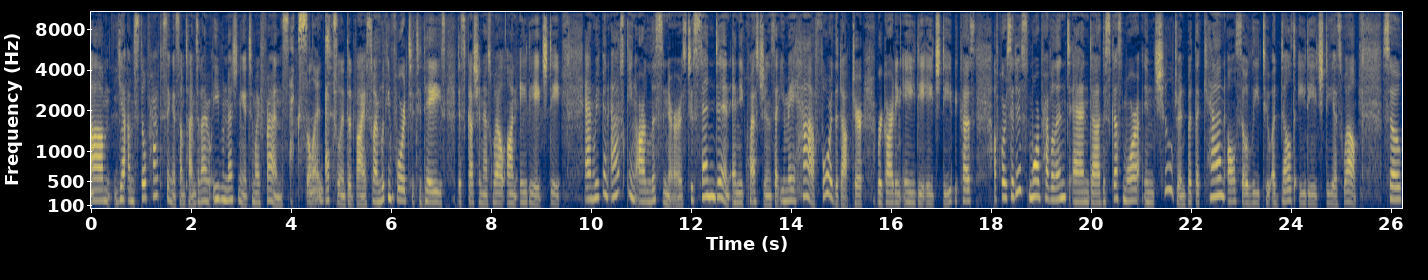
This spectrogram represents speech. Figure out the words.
Um, yeah, I'm still practicing it sometimes, and I'm even mentioning it to my friends. Excellent. Excellent advice. So I'm looking forward to today's discussion as well on ADHD. And we've been asking our listeners to send in any questions that you may have for the doctor regarding ADHD because, of course, it is more prevalent and uh, discussed more in children, but that can also lead to adult ADHD as well. So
